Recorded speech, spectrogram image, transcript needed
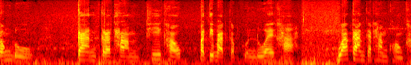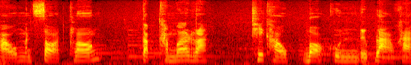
ต้องดูการกระทำที่เขาปฏิบัติกับคุณด้วยค่ะ ว่าการกระทำของเขามันสอดคล้องกับคำว่ารักที่เขาบอกคุณหรือเปล่าค่ะ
